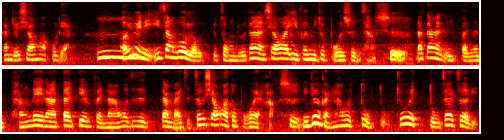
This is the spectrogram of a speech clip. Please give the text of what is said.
感觉消化不良。嗯，而因为你胰脏若有肿瘤，当然消化液分泌就不会顺畅。是，那当然你本人糖类啦、带淀粉啦，或者是蛋白质，这个消化都不会好。是，你就会感觉它会肚堵，就会堵在这里。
